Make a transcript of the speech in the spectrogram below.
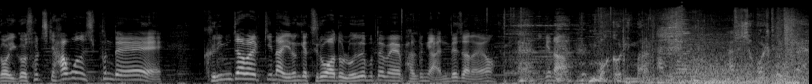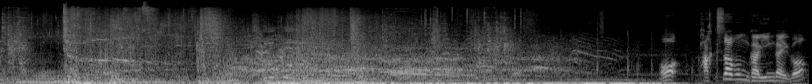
이거 이거 솔직히 하고는 싶은데 그림자 밟기나 이런 게 들어와도 로데브 때문에 발동이 안 되잖아요 이게 나 먹거리만? 잊어볼 텐데. 어? 박사범 각인가 이거?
